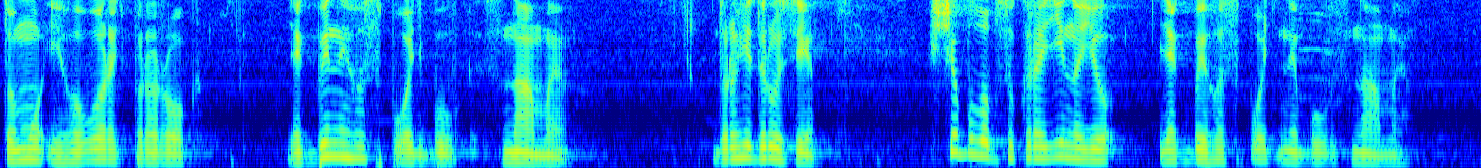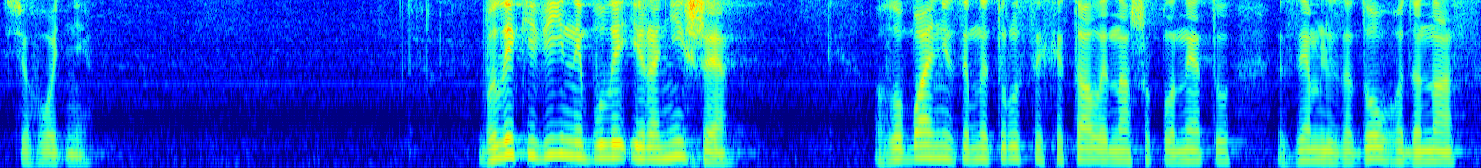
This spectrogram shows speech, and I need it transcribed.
Тому і говорить пророк: якби не Господь був з нами. Дорогі друзі, що було б з Україною, якби Господь не був з нами сьогодні? Великі війни були і раніше. Глобальні землетруси хитали нашу планету, землю задовго до нас,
